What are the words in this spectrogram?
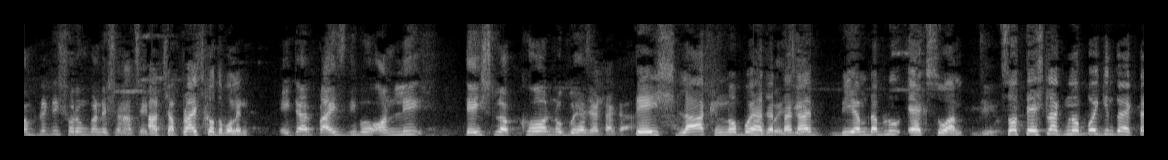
কমপ্লিটলি শোরুম কন্ডিশন আছে আচ্ছা প্রাইস কত বলেন? এইটার প্রাইস দিব অনলি তেইশ লক্ষ নব্বই হাজার টাকা। তেইশ লাখ নব্বই হাজার। টাকায় বিএমডাব্লিউ এক্স ওয়ান সো তেইশ লাখ নব্বই কিন্তু একটা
